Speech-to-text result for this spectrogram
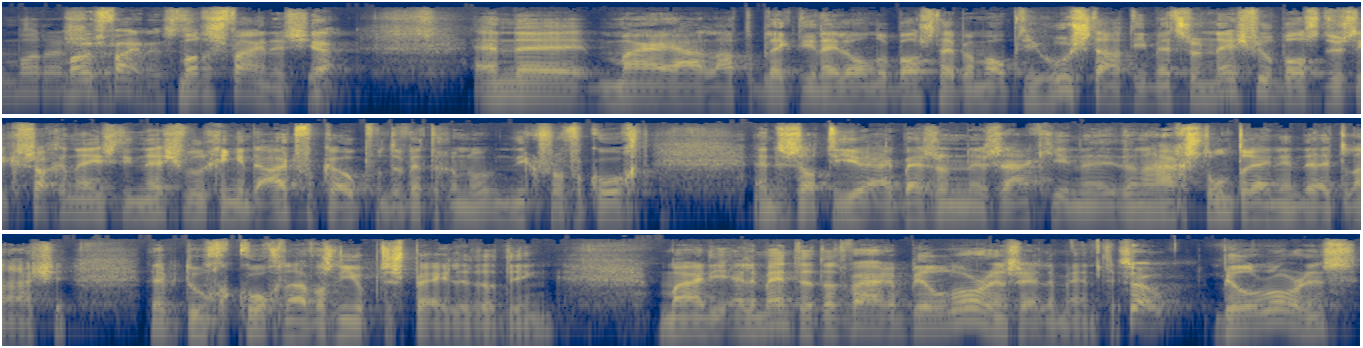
Mothers, Mother's Finest. Mother's Finest, ja. En, uh, maar ja, later bleek hij een hele andere bas te hebben. Maar op die hoes staat hij met zo'n Nashville bas. Dus ik zag ineens die Nashville ging in de uitverkoop. Want er werd er niks van verkocht. En er zat hier eigenlijk bij zo'n eh, zaakje in eh, Den Haag stond er een in de etalage. Dat heb ik toen gekocht. Nou, was niet op te spelen, dat ding. Maar die elementen, dat waren Bill Lawrence elementen. Zo. Bill Lawrence,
